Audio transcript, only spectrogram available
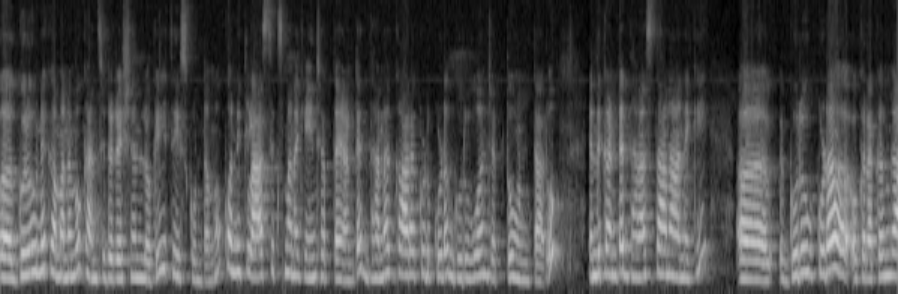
గురువుని క- మనము కన్సిడరేషన్లోకి తీసుకుంటాము. కొన్ని క్లాసిక్స్ మనకి ఏం చెప్తాయంటే ధనకారకుడు కూడా గురువు అని చెప్తూ ఉంటారు. ఎందుకంటే ధనస్థానానికి గురువు కూడా ఒక రకంగా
